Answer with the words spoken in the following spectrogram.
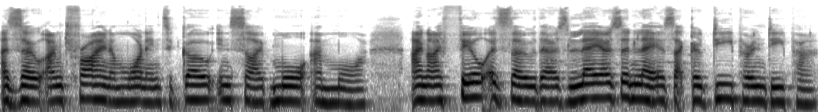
as though I'm trying and wanting to go inside more and more. And I feel as though there's layers and layers that go deeper and deeper.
